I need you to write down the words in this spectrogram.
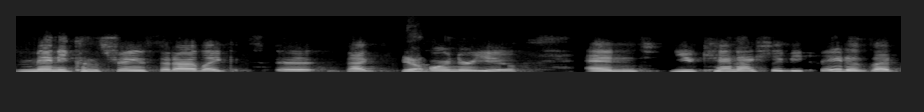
many constraints that are like uh, that yeah. corner you and you can actually be creative but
